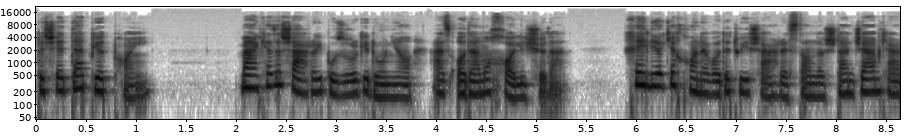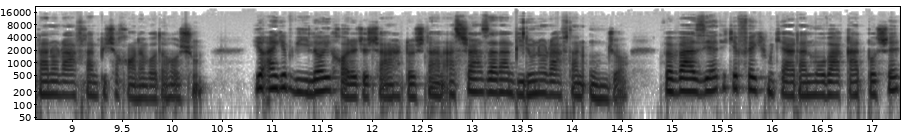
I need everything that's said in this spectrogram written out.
به شدت بیاد پایین. مرکز شهرهای بزرگ دنیا از آدما خالی شدن. خیلیا که خانواده توی شهرستان داشتن جمع کردن و رفتن پیش خانواده هاشون. یا اگه ویلای خارج شهر داشتن از شهر زدن بیرون و رفتن اونجا و وضعیتی که فکر می‌کردن موقت باشه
